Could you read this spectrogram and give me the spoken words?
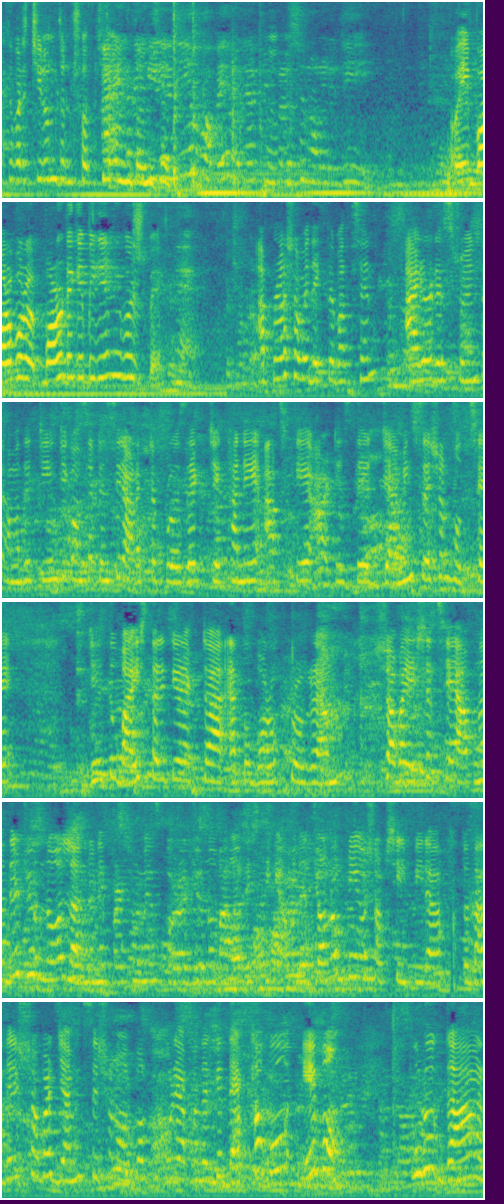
একেবারে চিরন্তন সত্যি। ওই বড় বড় বড় ডেকে বিরিয়ানি বসবে? হ্যাঁ। আপনারা সবাই দেখতে পাচ্ছেন আইরো রেস্টুরেন্ট, আমাদের টিএমটি কনসালটেন্সির আরেকটা প্রজেক্ট যেখানে আজকে আর্টিস্টদের জ্যামিং সেশন হচ্ছে। যেহেতু বাইশ তারিখের একটা এত বড় প্রোগ্রাম সবাই এসেছে আপনাদের জন্য লন্ডনে পারফরমেন্স করার জন্য, বাংলাদেশ থেকে আমাদের জনপ্রিয় সব শিল্পীরা। তো তাদের সবার জ্যামিং সেশন অল্প অল্প করে আপনাদেরকে দেখাবো এবং পুরো গান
